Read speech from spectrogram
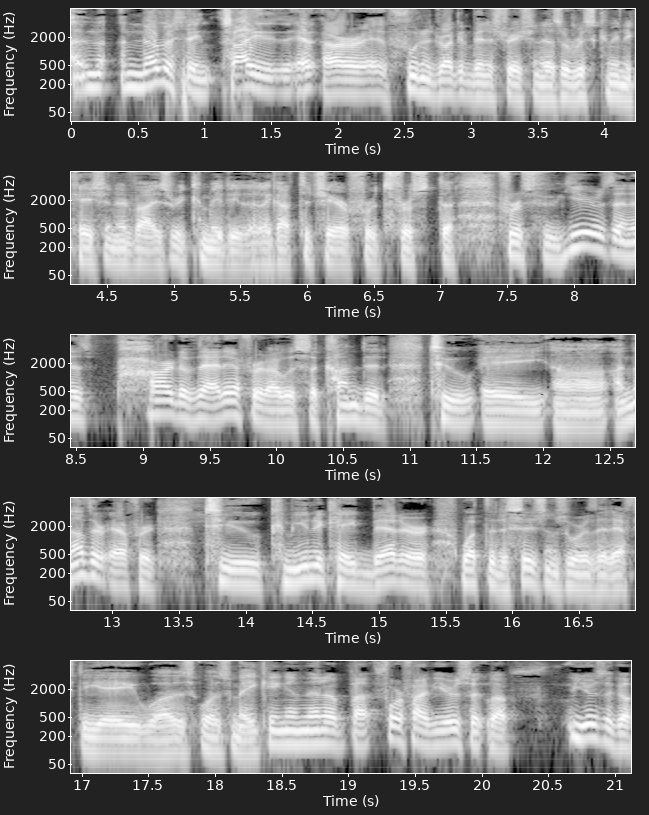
another thing, so I, our Food and Drug Administration has a risk communication advisory committee that I got to chair for its first uh, first few years, and as part of that effort, I was seconded to a uh, another effort to communicate better what the decisions were that FDA was was making, and then about four or five years, well, years ago,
